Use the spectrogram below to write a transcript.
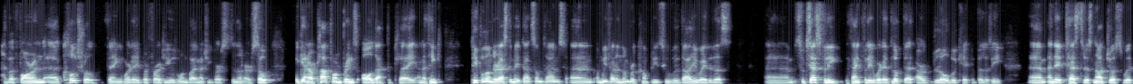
have a foreign uh, cultural thing where they prefer to use one biometric versus another. So again, our platform brings all that to play, and I think people underestimate that sometimes. Um, and we've had a number of companies who've evaluated us um, successfully, thankfully, where they've looked at our global capability um, and they've tested us not just with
